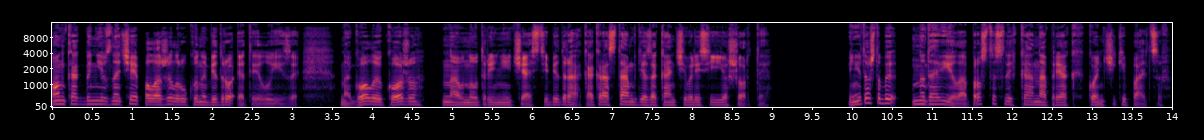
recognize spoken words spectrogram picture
он как бы невзначай положил руку на бедро этой Луизы, на голую кожу на внутренней части бедра, как раз там, где заканчивались ее шорты. И не то чтобы надавил, а просто слегка напряг кончики пальцев.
